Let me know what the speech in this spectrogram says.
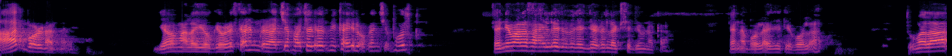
आज बोलणार नाही. जेव्हा मला योग्य वेळेस कारण राज्य पातळीवर मी काही लोकांशी बोलतो. त्यांनी मला सांगितलं तुम्ही त्यांच्याकडे लक्ष देऊ नका. त्यांना बोलायचे ते बोला. तुम्हाला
